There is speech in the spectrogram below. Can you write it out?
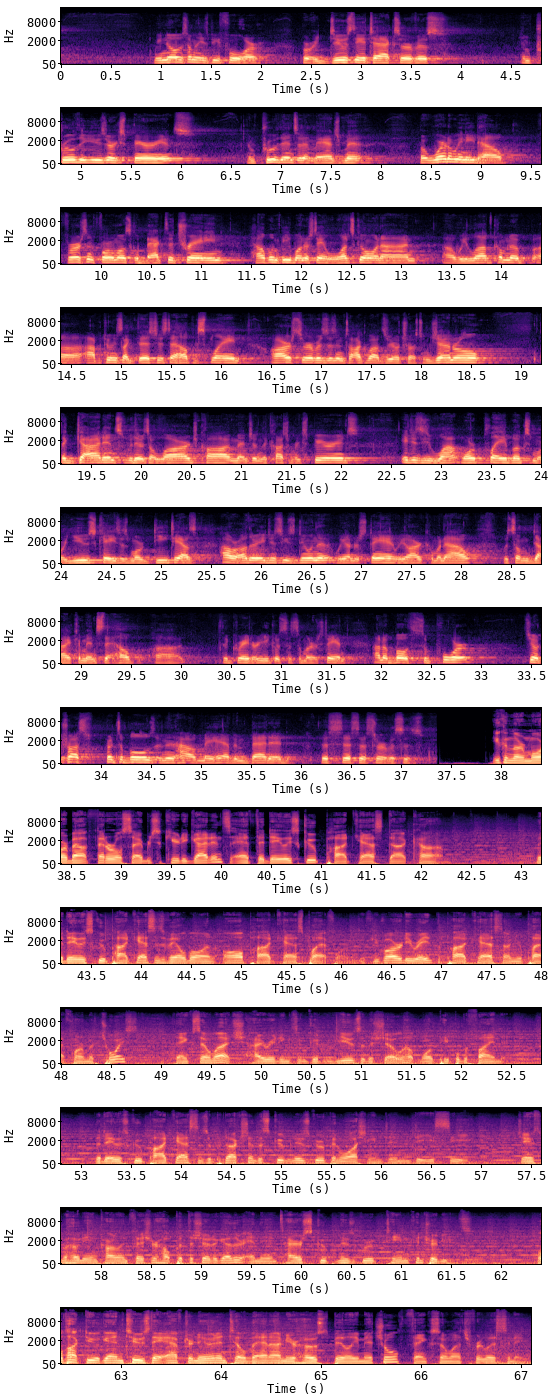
We know some of these before, but reduce the attack surface, improve the user experience, improve the incident management. But where do we need help? First and foremost, go back to training, helping people understand what's going on. Uh, we love coming to uh, opportunities like this just to help explain our services and talk about zero trust in general. The guidance, there's a large call, I mentioned the customer experience. Agencies want more playbooks, more use cases, more details. How are other agencies doing it? We understand we are coming out with some documents that help uh, the greater ecosystem understand how to both support zero trust principles and then how it may have embedded the CISA services. You can learn more about federal cybersecurity guidance at thedailyscooppodcast.com. The Daily Scoop podcast is available on all podcast platforms. If you've already rated the podcast on your platform of choice, thanks so much. High ratings and good reviews of the show will help more people to find it. The Daily Scoop podcast is a production of the Scoop News Group in Washington, D.C. James Mahoney and Carlin Fisher help put the show together, and the entire Scoop News Group team contributes. We'll talk to you again Tuesday afternoon. Until then, I'm your host, Billy Mitchell. Thanks so much for listening.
